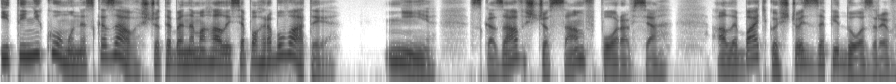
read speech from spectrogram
І ти нікому не сказав, що тебе намагалися пограбувати? Ні, сказав, що сам впорався. Але батько щось запідозрив,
